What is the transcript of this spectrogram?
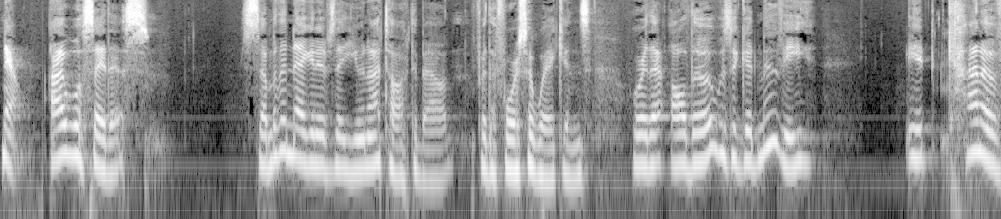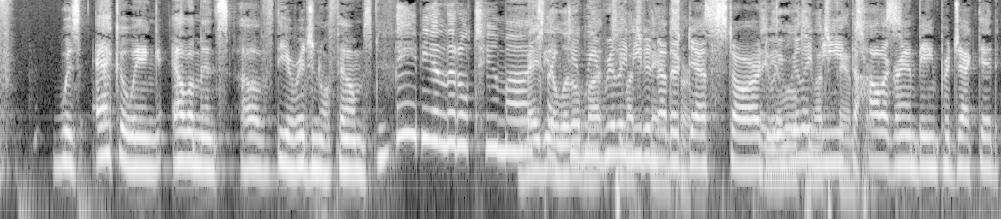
now I will say this: some of the negatives that you and I talked about for the Force Awakens were that although it was a good movie, it kind of was echoing elements of the original films, maybe a little too much. Maybe a like, little do we really need another service. Death Star? Maybe do we really need the service. hologram being projected?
